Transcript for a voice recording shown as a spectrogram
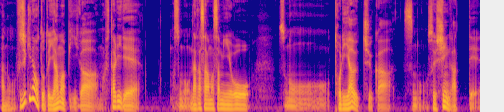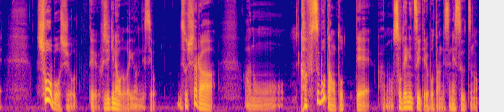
あの、藤木直人とヤマピーが二人で、その長澤まさみを、その、取り合うっていうか、その、そういうシーンがあって、勝負をしようって藤木直人が言うんですよ。そしたら、あの、カフスボタンを取って、あの、袖についてるボタンですね、スーツの。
